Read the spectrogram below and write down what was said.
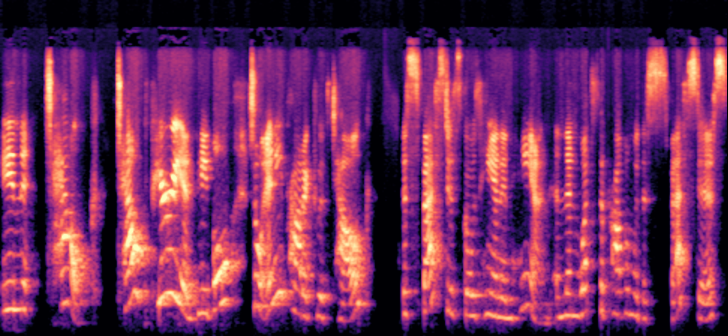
in talc. Talc, period, people. So any product with talc, asbestos goes hand in hand. And then what's the problem with asbestos?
